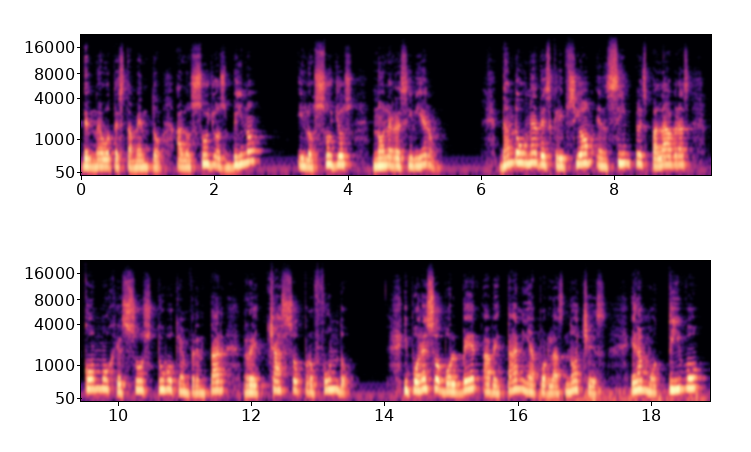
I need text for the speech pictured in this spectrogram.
del Nuevo Testamento, a los suyos vino y los suyos no le recibieron. dando una descripción en simples palabras cómo Jesús tuvo que enfrentar rechazo profundo. Y por eso volver a Betania por las noches era motivo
